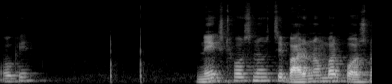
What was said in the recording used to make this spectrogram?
ওকে? নেক্সট প্রশ্ন হচ্ছে, বারো নম্বর প্রশ্ন,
